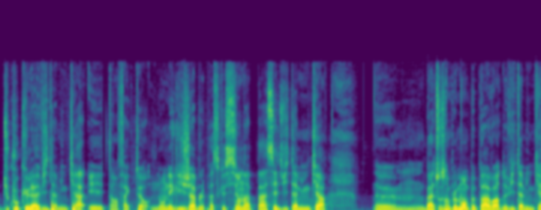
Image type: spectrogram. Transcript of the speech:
du coup que la vitamine K est un facteur non négligeable parce que si on n'a pas assez de vitamine K, euh, bah, tout simplement on peut pas avoir de vitamine K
